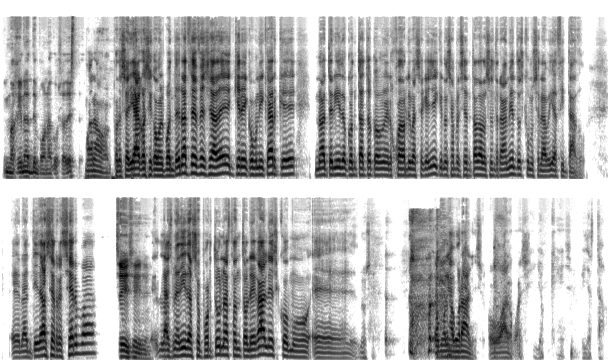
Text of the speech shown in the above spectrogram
imagínate por una cosa de esta. Bueno, pero sería algo así como el Pontevedra CFSAD quiere comunicar que no ha tenido contacto con el jugador Libas y que no se ha presentado a los entrenamientos como se le había citado. Eh, la entidad se reserva sí, sí, las medidas oportunas, tanto legales como, eh, no sé, como laborales o algo así. Yo qué sé, ya estaba.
